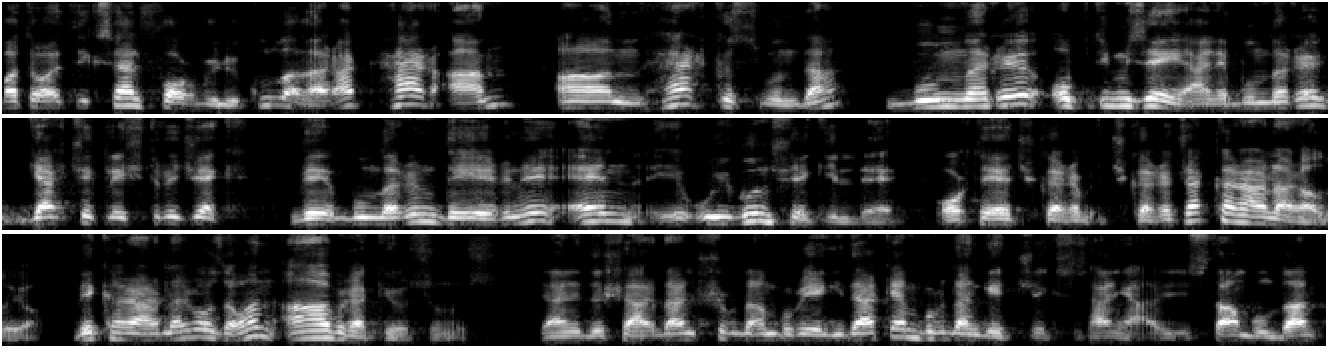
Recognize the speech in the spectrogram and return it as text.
matematiksel formülü kullanarak her an, an her kısmında bunları optimize yani bunları gerçekleştirecek ve bunların değerini en e, uygun şekilde ortaya çıkar, çıkaracak kararlar alıyor. Ve kararları o zaman A bırakıyorsunuz. Yani dışarıdan şuradan buraya giderken buradan geçeceksiniz. Hani İstanbul'dan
